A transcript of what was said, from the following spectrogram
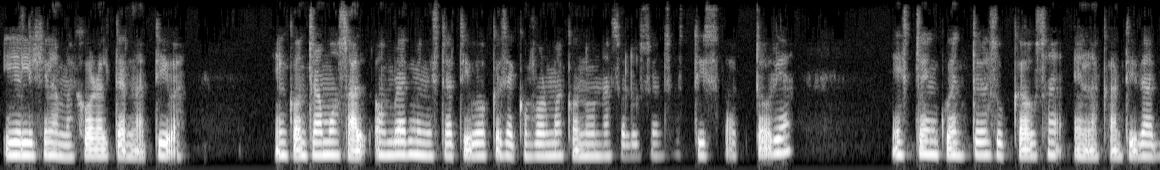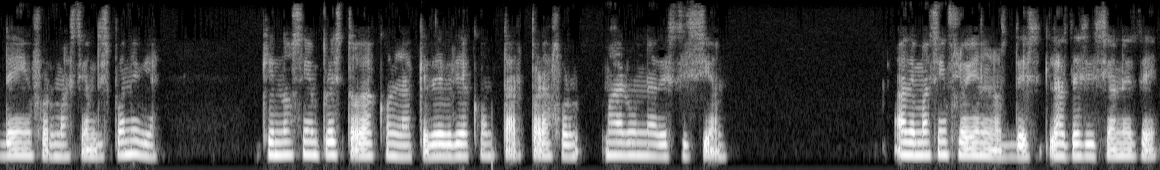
y elige la mejor alternativa. Encontramos al hombre administrativo que se conforma con una solución satisfactoria. Esto encuentra su causa en la cantidad de información disponible que no siempre es toda con la que debería contar para formar una decisión. Además influyen las decisiones de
